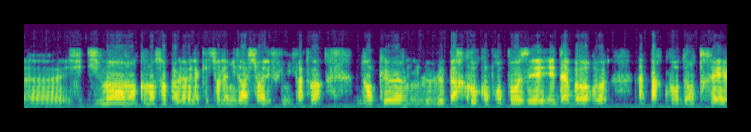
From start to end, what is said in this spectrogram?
euh, effectivement, en commençant par la, question de la migration et les flux migratoires. Donc, euh, le, parcours qu'on propose est, d'abord euh, un parcours d'entrée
